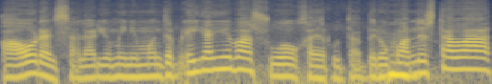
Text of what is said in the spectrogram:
ahora el salario mínimo ella lleva su hoja de ruta pero cuando estaba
